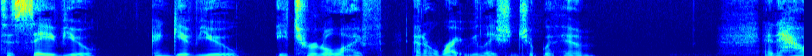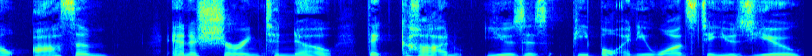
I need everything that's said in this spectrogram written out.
to save you and give you eternal life and a right relationship with Him. And how awesome and assuring to know that God uses people and He wants to use you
